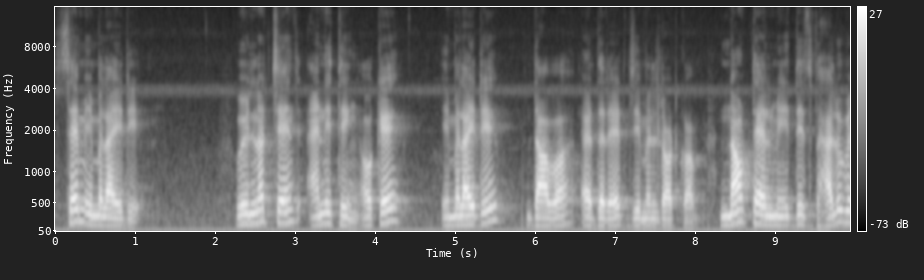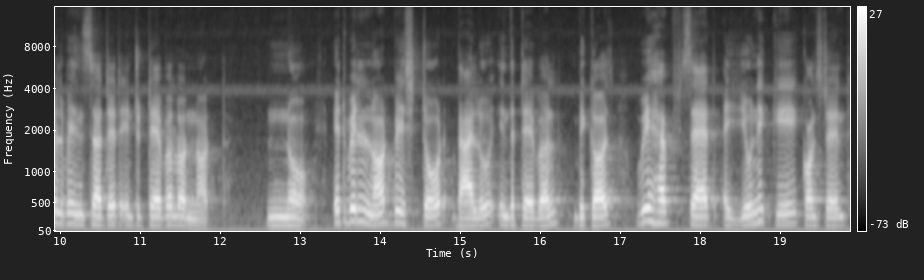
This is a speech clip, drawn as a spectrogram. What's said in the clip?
same email id we will not change anything okay? Email id dawa at the rate gmail.com now tell me this value will be inserted into table or not? No it will not be stored value in the table because we have set a unique key constant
